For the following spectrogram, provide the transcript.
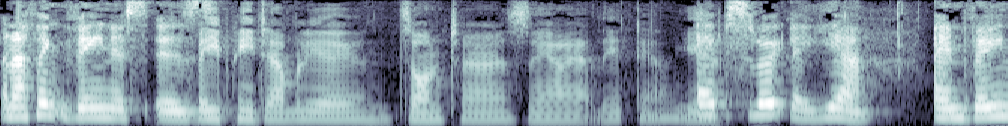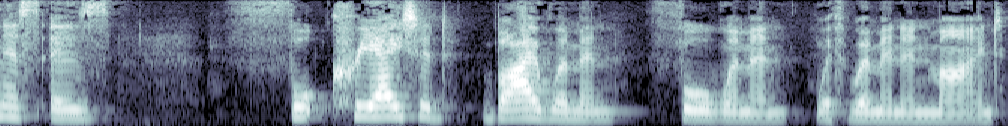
And I think Venus is BPW and Zonta is now out there now. Yeah, absolutely, yeah. And Venus is for, created by women for women with women in mind,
